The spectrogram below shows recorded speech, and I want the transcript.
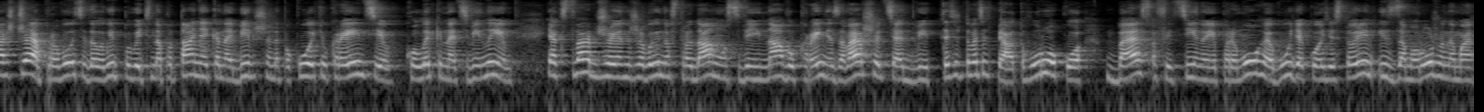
А ще провидці дали відповідь на питання, яке найбільше непокоїть українців, коли кінець війни. Як стверджує неживий Нострадамус, війна в Україні завершиться 2025 року без офіційної перемоги будь-якої зі сторін із замороженими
